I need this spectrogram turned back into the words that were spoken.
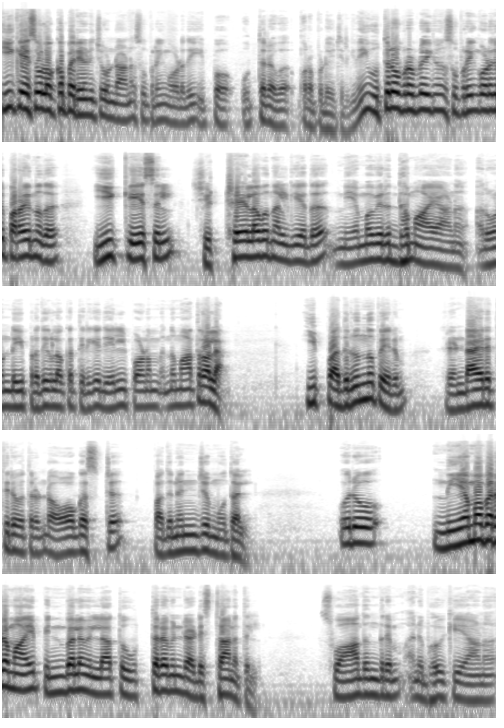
ഈ കേസുകളൊക്കെ പരിഗണിച്ചുകൊണ്ടാണ് സുപ്രീം കോടതി ഇപ്പോൾ ഉത്തരവ് പുറപ്പെടുവിച്ചിരിക്കുന്നത്. ഈ ഉത്തരവ് പുറപ്പെടുവിക്കുന്ന സുപ്രീം കോടതി പറയുന്നത് ഈ കേസിൽ ശിക്ഷയിളവ് നൽകിയത് നിയമവിരുദ്ധമായാണ്. അതുകൊണ്ട് ഈ പ്രതികളൊക്കെ തിരികെ ജയിലിൽ പോകണം എന്ന് മാത്രമല്ല ഈ പതിനൊന്ന് പേരും രണ്ടായിരത്തി ഇരുപത്തിരണ്ട് ഓഗസ്റ്റ് പതിനഞ്ച് മുതൽ ഒരു നിയമപരമായി പിൻബലമില്ലാത്ത ഉത്തരവിന്റെ അടിസ്ഥാനത്തിൽ സ്വാതന്ത്ര്യം അനുഭവിക്കുകയാണ്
